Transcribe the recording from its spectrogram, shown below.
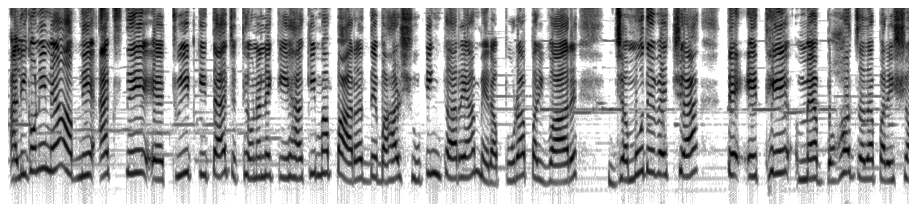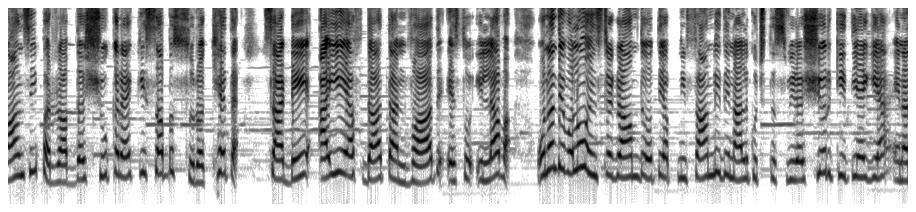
ਅਲੀਗੋਨੀ ਨੇ ਆਪਣੇ ਐਕਸ ਤੇ ਟਵੀਟ ਕੀਤਾ, ਜਿੱਥੇ ਉਹਨਾਂ ਨੇ ਕਿਹਾ ਕਿ ਮੈਂ ਭਾਰਤ ਦੇ ਬਾਹਰ ਸ਼ੂਟਿੰਗ ਕਰ ਰਿਹਾ, ਮੇਰਾ ਪੂਰਾ ਪਰਿਵਾਰ ਜੰਮੂ ਦੇ ਵਿੱਚ ਹੈ। ਤੇ ਇੱਥੇ ਮੈਂ ਬਹੁਤ ਜ਼ਿਆਦਾ ਪਰੇਸ਼ਾਨ ਸੀ, ਪਰ ਰੱਬ ਦਾ ਸ਼ੁਕਰ ਹੈ ਕਿ ਸਭ ਸੁਰੱਖਿਅਤ ਹੈ। ਸਾਡੇ ਆਈਏਐਫ ਦਾ ਧੰਨਵਾਦ ਇਸ ਤੋਂ ਇਲਾਵਾ ਉਹਨਾਂ ਦੇ ਵੱਲੋਂ ਇੰਸਟਾਗ੍ਰam ਦੇ ਉੱਤੇ ਆਪਣੀ ਫੈਮਿਲੀ ਦੇ ਨਾਲ ਕੁਝ ਤਸਵੀਰਾਂ ਸ਼ੇਅਰ ਕੀਤੀਆਂ ਗਿਆ ਇਹਨਾਂ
